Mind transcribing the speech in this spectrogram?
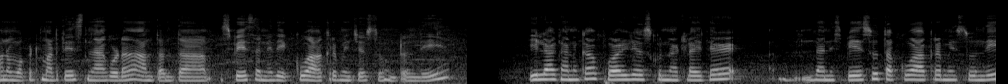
మనం ఒకటి మడతేసినా కూడా అంతంత స్పేస్ అనేది ఎక్కువ ఆక్రమించేస్తూ ఉంటుంది. ఇలా కనుక ఫోల్డ్ చేసుకున్నట్లయితే దాని స్పేసు తక్కువ ఆక్రమిస్తుంది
